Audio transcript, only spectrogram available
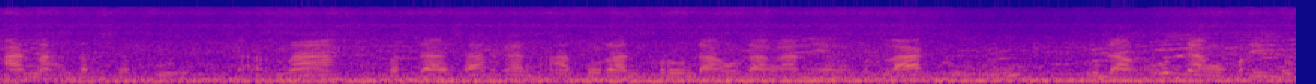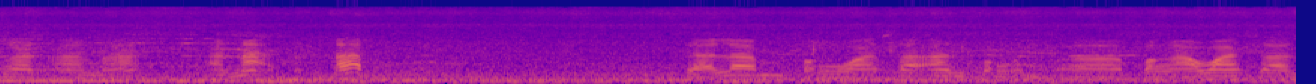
anak tersebut. Karena berdasarkan aturan perundang-undangan yang berlaku undang-undang perlindungan anak anak tetap dalam penguasaan peng, e, pengawasan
